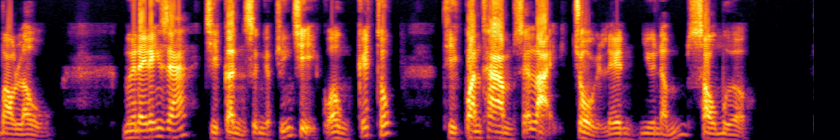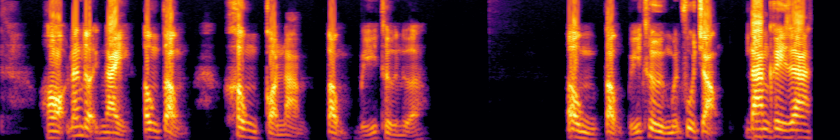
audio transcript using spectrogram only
bao lâu. Người này đánh giá chỉ cần sự nghiệp chính trị của ông kết thúc thì quan tham sẽ lại trồi lên như nấm sau mưa. Họ đang đợi ngày ông Tổng không còn làm Tổng Bí Thư nữa. Ông Tổng Bí Thư Nguyễn Phú Trọng đang gây ra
